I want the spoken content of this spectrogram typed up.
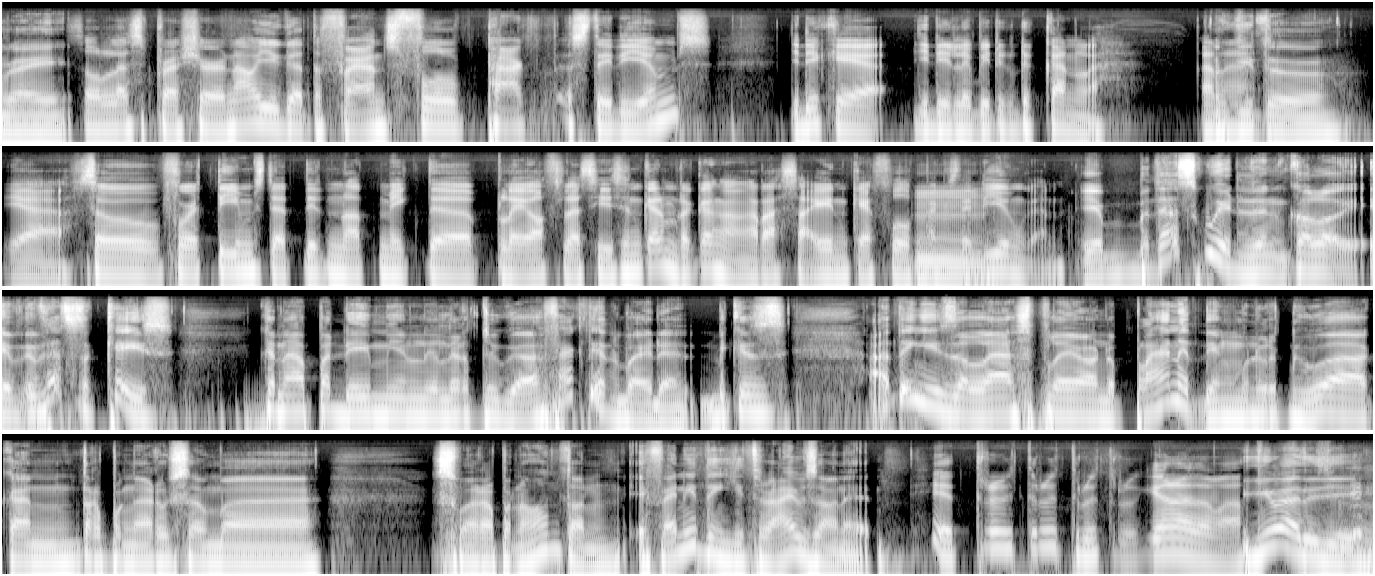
Right. So less pressure. Now you got the fans full packed stadiums. Jadi kayak jadi lebih deg-degan lah. Karena Begitu. ya, so for teams that did not make the playoffs last season kan mereka nggak ngerasain kayak full packed Hmm. stadium kan. Ya, but that's weird. Dan kalau if, if that's the case, kenapa Damian Lillard juga affected by that? Because I think he's the last player on the planet yang menurut gua akan terpengaruh sama suara penonton. If anything, he thrives on it. Yeah, true, true, true, true. Gimana tuh, Mal? Gimana tuh Ji?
